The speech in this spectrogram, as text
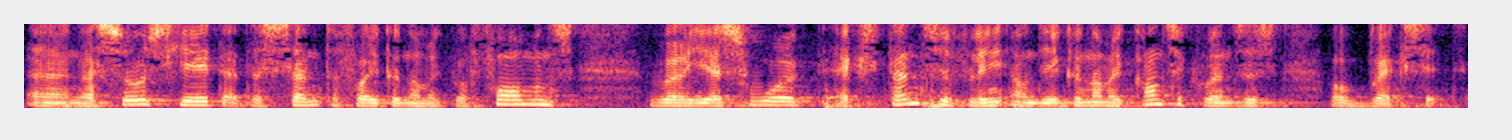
and an associate at the Centre for Economic Performance, where he has worked extensively on the economic consequences of Brexit.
